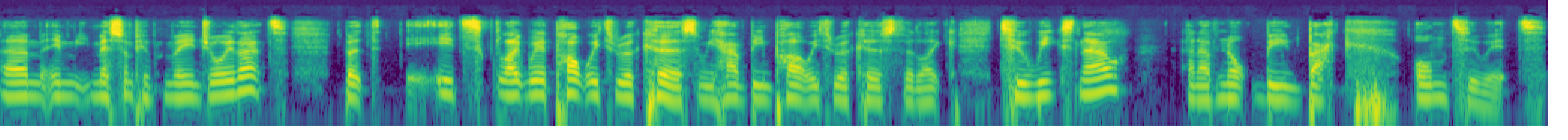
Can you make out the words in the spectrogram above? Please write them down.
Um, it some people may enjoy that, but it's like we're partway through a curse, and we have been partway through a curse for like two weeks now, and I've not been back onto it.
